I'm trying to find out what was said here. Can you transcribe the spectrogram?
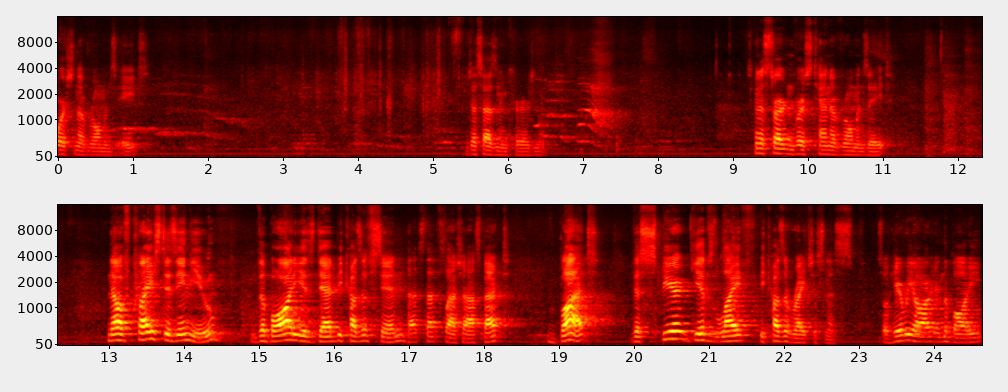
portion of Romans 8. Just as an encouragement. It's going to start in verse 10 of Romans 8. Now, if Christ is in you, the body is dead because of sin. That's that flesh aspect. But the Spirit gives life because of righteousness. So here we are in the body.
